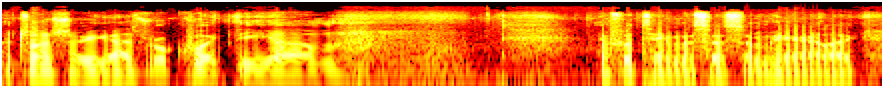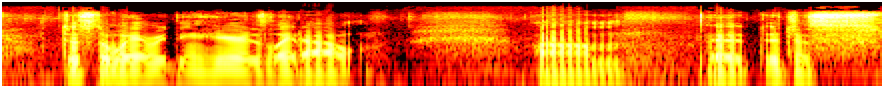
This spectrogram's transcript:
I just want to show you guys real quick the um, infotainment system here, like just the way everything here is laid out. Um, it it just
